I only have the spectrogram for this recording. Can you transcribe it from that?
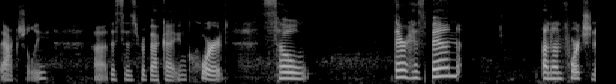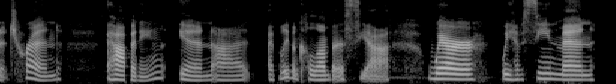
actually. Uh, this is Rebecca in court. So there has been an unfortunate trend happening in, uh, I believe, in Columbus, yeah, where we have seen men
